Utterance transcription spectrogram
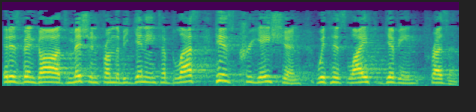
It has been God's mission from the beginning to bless His creation with His life-giving presence.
